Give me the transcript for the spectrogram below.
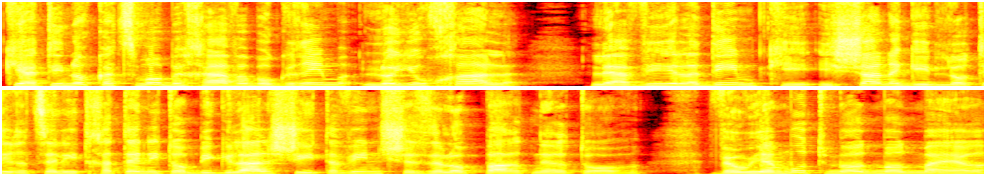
כי התינוק עצמו בחייו הבוגרים לא יוכל להביא ילדים כי אישה נגיד לא תרצה להתחתן איתו בגלל שהיא תבין שזה לא פרטנר טוב והוא ימות מאוד מאוד מהר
